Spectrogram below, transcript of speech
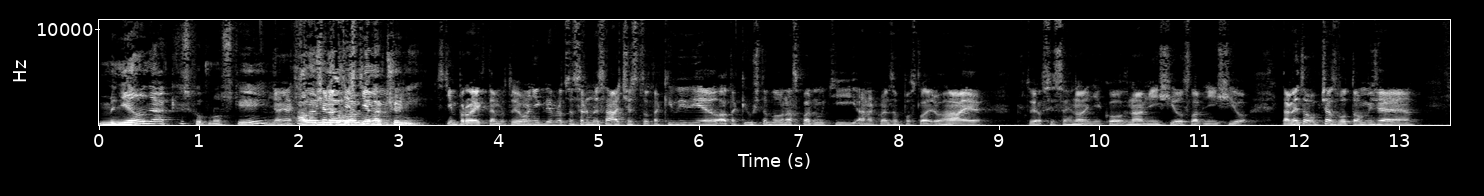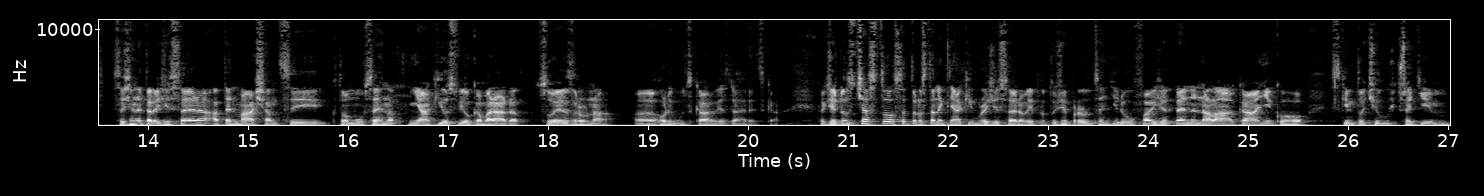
měl nějaké schopnosti, měl nějaký ale měl hlavně nadšení. S tím projektem, protože on někdy v roce 76 to taky vyvíjel a taky už to bylo na spadnutí a nakonec ho poslali do háje, protože asi sehnali někoho známějšího, slavnějšího. Tam je to občas o tom, že seženete režiséra a ten má šanci k tomu sehnat nějakého svého kamaráda, co je zrovna uh, hollywoodská hvězda herecká. Takže dost často se to dostane k nějakému režisérovi, protože producenti doufají, že ten naláká někoho, s kým točil už předtím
